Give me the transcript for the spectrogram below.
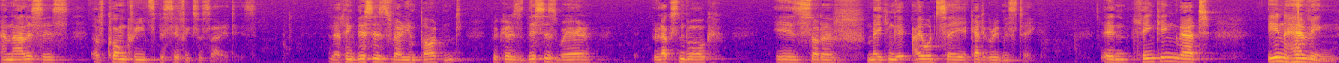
analysis of concrete specific societies. And I think this is very important because this is where Luxemburg is sort of making, I would say, a category mistake in thinking that in having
